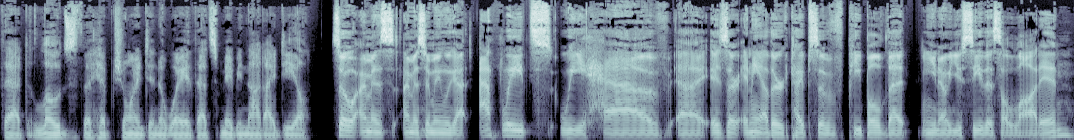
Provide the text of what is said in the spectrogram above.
that loads the hip joint in a way that's maybe not ideal. So I'm as, I'm assuming we got athletes. We have. Uh, is there any other types of people that you know you see this a lot in?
